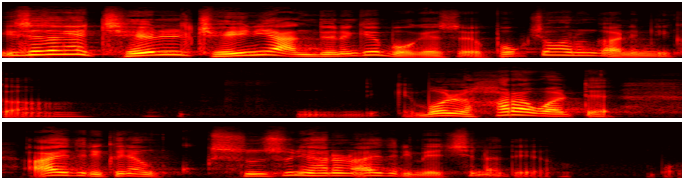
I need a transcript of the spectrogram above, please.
이 세상에 제일 죄인이 안 되는 게 뭐겠어요? 복종하는 거 아닙니까? 뭘 하라고 할 때 아이들이 그냥 순순히 하는 아이들이 몇이나 돼요. 뭐,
